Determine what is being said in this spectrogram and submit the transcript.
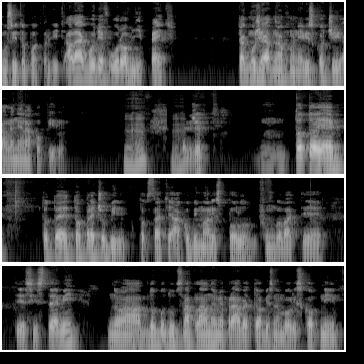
musí to potvrdiť. Ale ak bude v úrovni 5, tak mu žiadne okno nevyskočí, ale nenakopíruje. Uh-huh, uh-huh. Takže mm, toto je, toto je to, prečo by v podstate, ako by mali spolu fungovať tie, tie systémy. No a do budúcna plánujeme práve to, aby sme boli schopní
